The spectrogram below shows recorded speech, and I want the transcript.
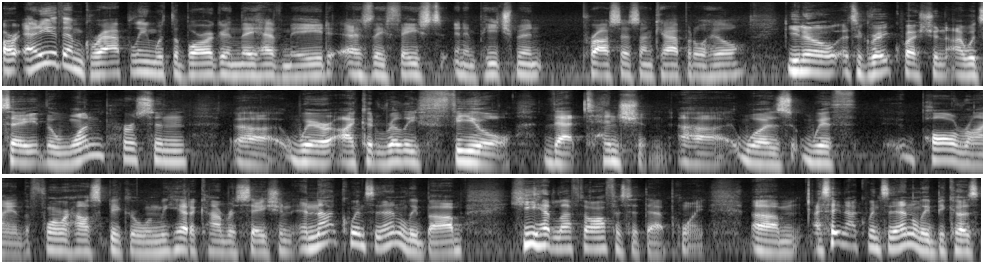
are any of them grappling with the bargain they have made as they faced an impeachment process on Capitol Hill? You know, it's a great question. I would say the one person uh, where I could really feel that tension uh, was with Paul Ryan, the former House Speaker, when we had a conversation, and not coincidentally, Bob, he had left office at that point. Um, I say not coincidentally because,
